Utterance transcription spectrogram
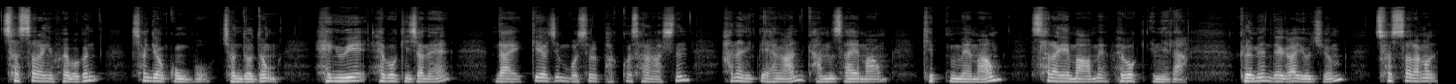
첫사랑의 회복은 성경 공부, 전도 등 행위의 회복 이전에 나의 깨어진 모습을 받고 사랑하시는 하나님께 향한 감사의 마음, 기쁨의 마음, 사랑의 마음의 회복입니다. 그러면 내가 요즘 첫사랑을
